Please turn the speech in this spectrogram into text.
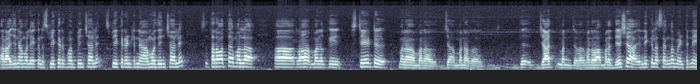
ఆ రాజీనామా లేఖను స్పీకర్కి పంపించాలి స్పీకర్ వెంటనే ఆమోదించాలి సో తర్వాత మళ్ళా మనకి స్టేట్ మన మన మన జాతి మన మన దేశ ఎన్నికల సంఘం వెంటనే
